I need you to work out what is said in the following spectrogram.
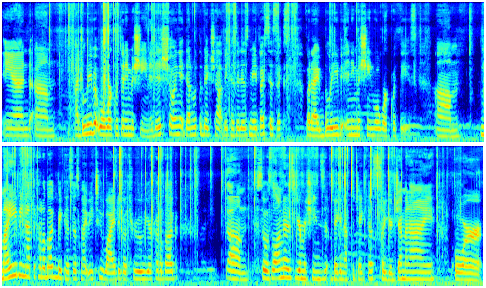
and um, I believe it will work with any machine. It is showing it done with the Big Shot because it is made by Sizzix, but I believe any machine will work with these. Um, maybe not the Cuttlebug because this might be too wide to go through your Cuttlebug. Um, so as long as your machine's big enough to take this, so your Gemini or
